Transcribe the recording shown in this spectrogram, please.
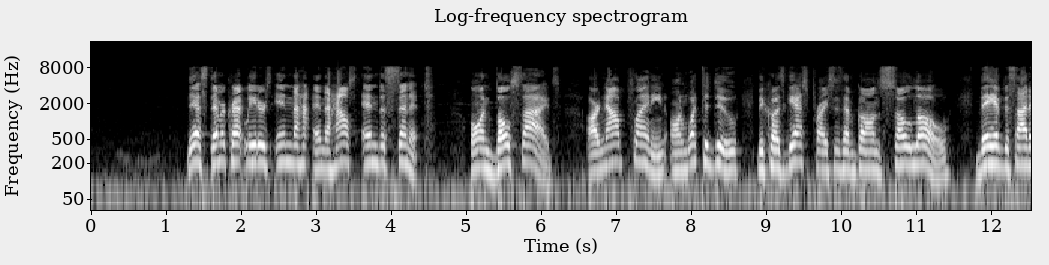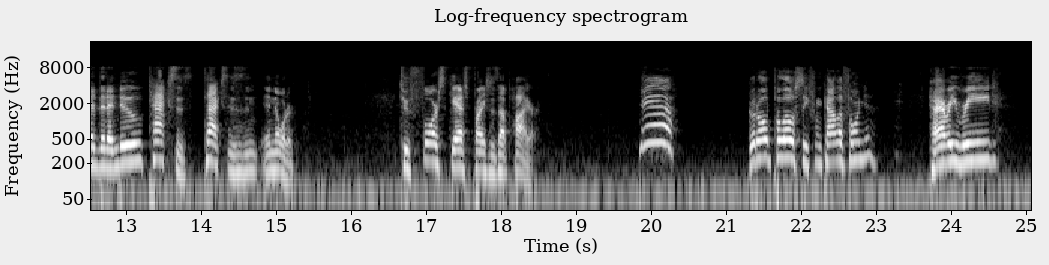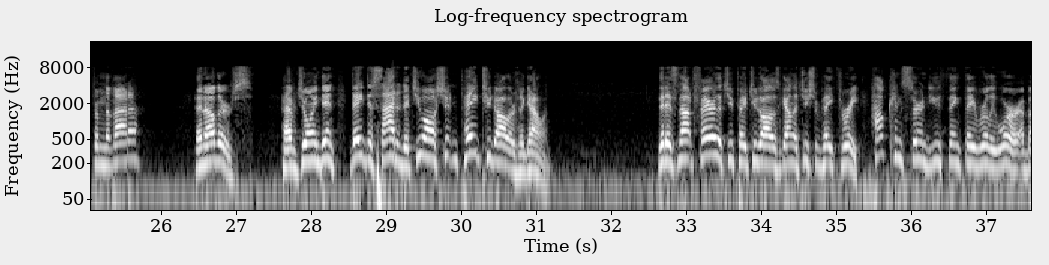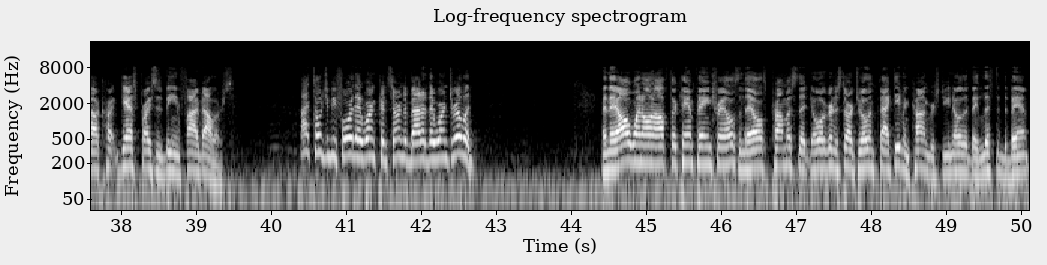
Yes, Democrat leaders in the in the House and the Senate, on both sides, are now planning on what to do because gas prices have gone so low. They have decided that a new taxes tax is in, in order to force gas prices up higher. Yeah. Good old Pelosi from California, Harry Reid from Nevada, and others have joined in. They decided that you all shouldn't pay $2 a gallon that it's not fair that you pay two dollars a gallon, that you should pay three. How concerned do you think they really were about gas prices being five dollars? I told you before they weren't concerned about it. They weren't drilling. And they all went on off their campaign trails and they all promised that, oh, we're going to start drilling. In fact, even Congress, do you know that they lifted the ban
